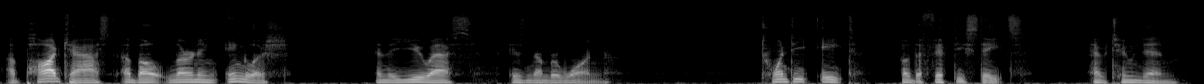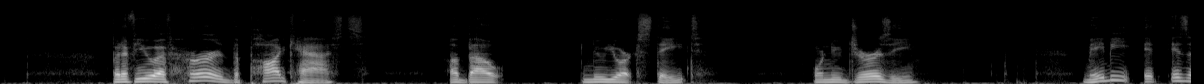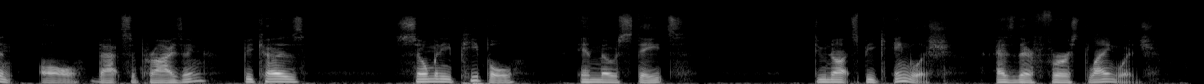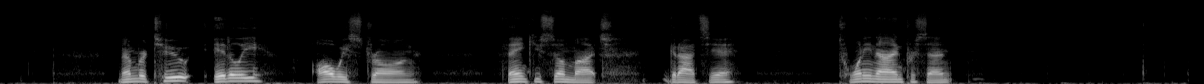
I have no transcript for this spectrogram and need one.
A podcast about learning English, and the U.S. is number one. 28 of the 50 states have tuned in. But if you have heard the podcasts about New York State or New Jersey, maybe it isn't all that surprising because so many people in those states do not speak English as their first language. Number two, Italy, always strong. Thank you so much. Grazie. 29%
